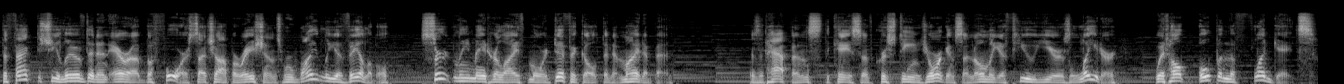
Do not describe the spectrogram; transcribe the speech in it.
the fact that she lived in an era before such operations were widely available certainly made her life more difficult than it might have been. As it happens, the case of Christine Jorgensen only a few years later would help open the floodgates,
